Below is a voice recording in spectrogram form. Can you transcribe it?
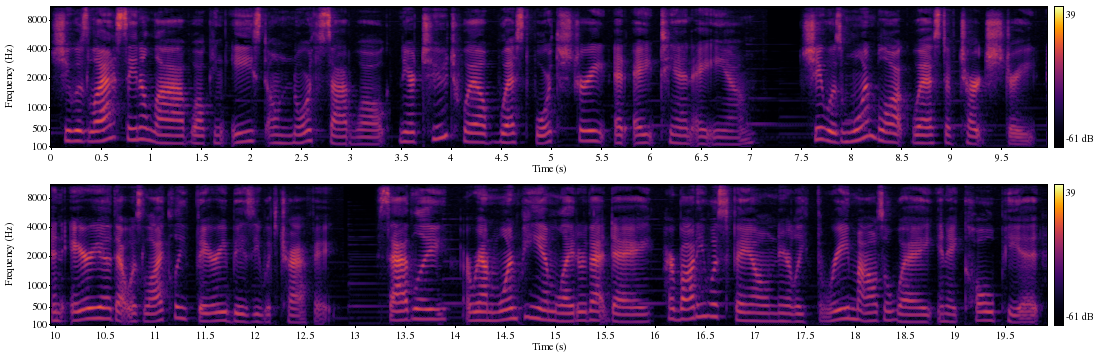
She was last seen alive walking east on North Sidewalk near 212 West 4th Street at 8:10 a.m. She was one block west of Church Street, an area that was likely very busy with traffic. Sadly, around 1 p.m. later that day, her body was found nearly three miles away in a coal pit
